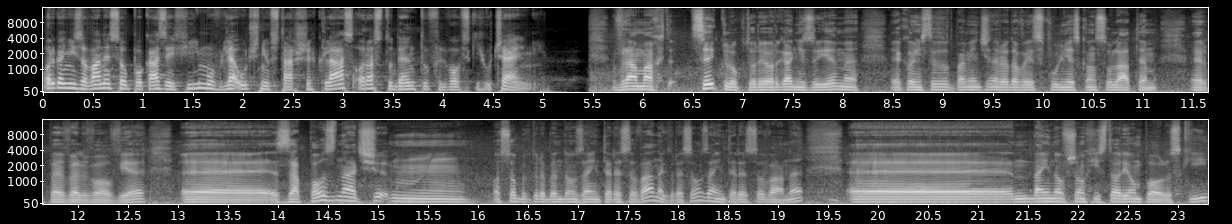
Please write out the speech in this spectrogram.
organizowane są pokazy filmów dla uczniów starszych klas oraz studentów lwowskich uczelni. W ramach cyklu, który organizujemy jako Instytut Pamięci Narodowej wspólnie z Konsulatem RP w Lwowie, e, zapoznać mm, osoby, które będą zainteresowane, które są zainteresowane e, najnowszą historią Polski,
